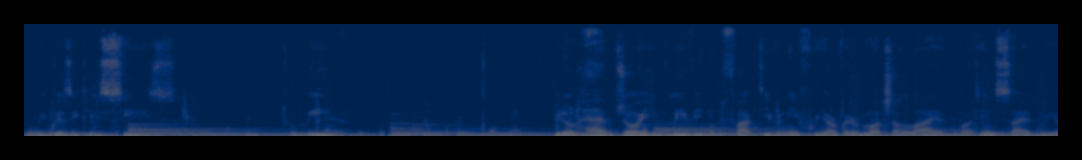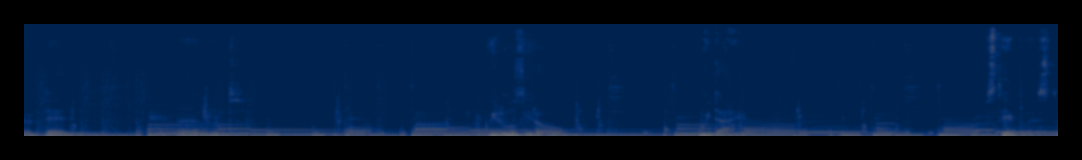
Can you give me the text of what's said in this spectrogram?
we basically cease to live. We don't have joy in living, in fact, even if we are very much alive, but inside we are dead. And we lose it all. We die. Stay blessed.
